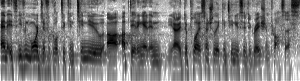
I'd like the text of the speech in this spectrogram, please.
And it's even more difficult to continue uh, updating it and uh, deploy essentially a continuous integration process.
